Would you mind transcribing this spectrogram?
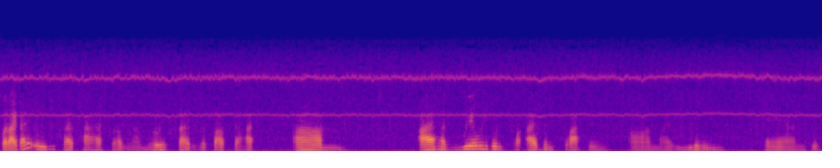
But I got an 80, so I passed. So I'm really excited about that. Um, I have really been I've been slacking on my reading and just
